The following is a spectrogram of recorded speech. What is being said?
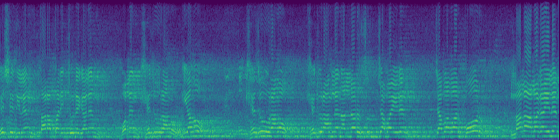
হেসে দিলেন, তাড়াতাড়ি চলে গেলেন, বলেন, খেজুর আনো, কি আনো? খেজুর আনো। খেজুর আনলেন, আল্লাহ রসুল চাবাইলেন। চাবাবার পর লালা লাগাইলেন।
